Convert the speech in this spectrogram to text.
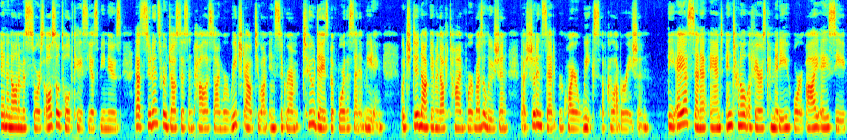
An anonymous source also told KCSB News that Students for Justice in Palestine were reached out to on Instagram two days before the Senate meeting, which did not give enough time for a resolution that should instead require weeks of collaboration. The AS Senate and Internal Affairs Committee, or IAC,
